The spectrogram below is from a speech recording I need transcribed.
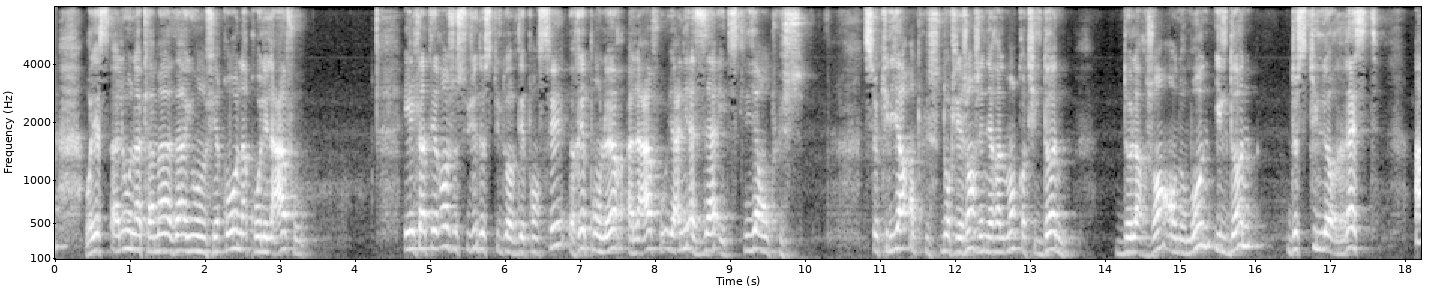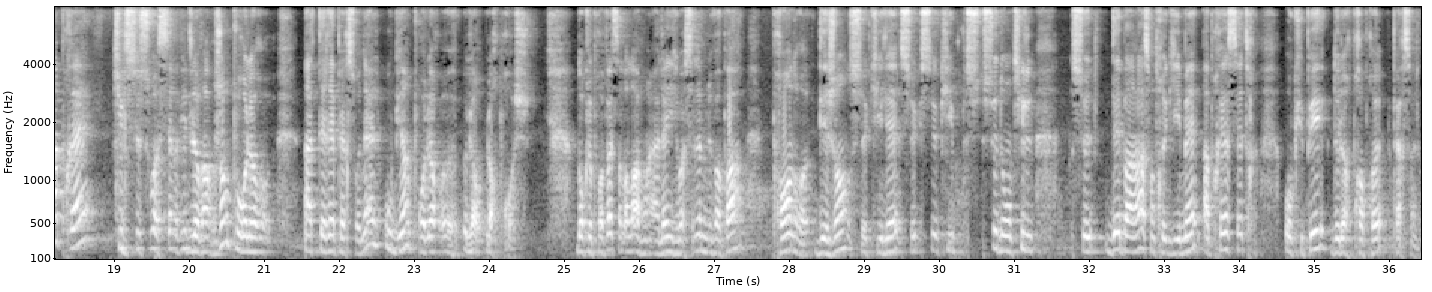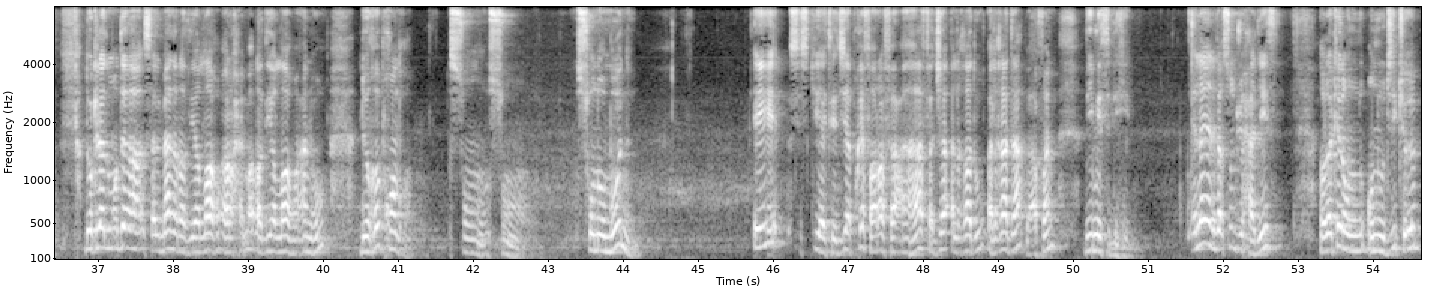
Et il t'interroge au sujet de ce qu'ils doivent dépenser, réponds-leur à l'afu, ce qu'il y a en plus. Ce qu'il y a en plus. Donc les gens, généralement, quand ils donnent de l'argent en aumône, ils donnent de ce qu'il leur reste. Après, qu'ils se soient servis de leur argent pour leur intérêt personnel ou bien pour leurs leur, leur proches. Donc le prophète sallallahu alayhi wa sallam ne va pas prendre des gens ce, qu'il est, ce, ce, qui, ce dont ils se débarrassent entre guillemets après s'être occupés de leur propre personne. Donc il a demandé à Salman radiallahu anhu de reprendre son, son, son aumône et c'est ce qui a été dit après فرفعها فجاء الغد الغد عفوا بمثله et là il y a une version du hadith dans laquelle on, on nous dit que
